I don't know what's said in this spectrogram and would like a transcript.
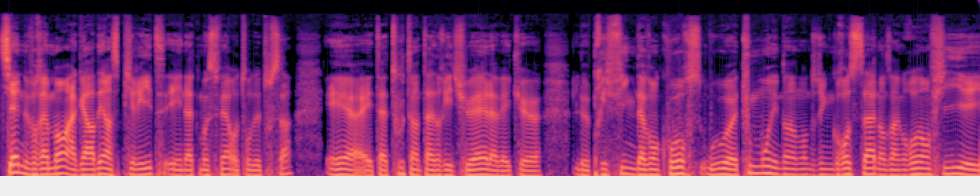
tiennent vraiment à garder un spirit et une atmosphère autour de tout ça. Et euh, tu as tout un tas de rituels avec euh, le briefing d'avant-course où euh, tout le monde est dans, une grosse salle, dans un gros amphi et,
